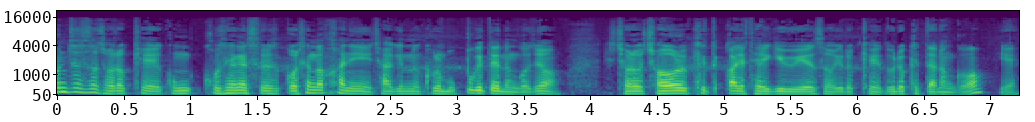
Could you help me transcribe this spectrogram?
혼자서 저렇게 공- 고생했을 걸 생각하니 자기는 그걸 못 보겠다는 거죠. 저, 저렇게까지 되기 위해서 이렇게 노력했다는 거. 예.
